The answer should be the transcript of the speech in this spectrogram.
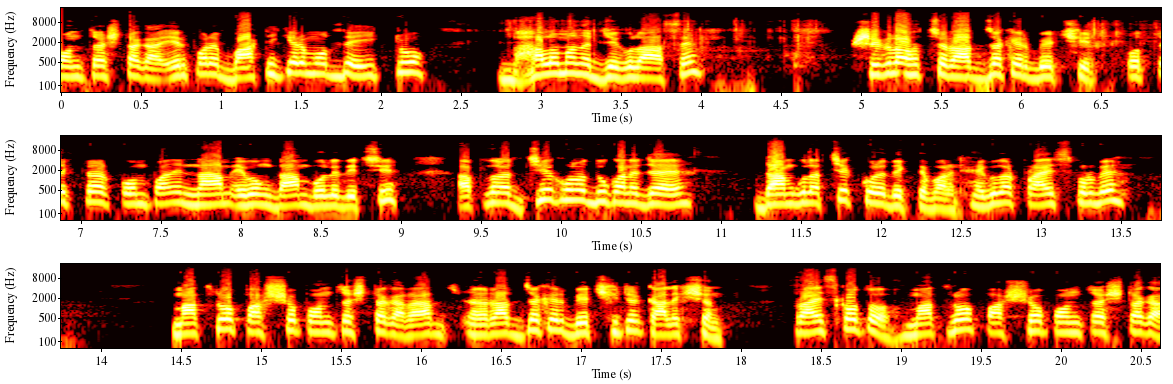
পঞ্চাশ টাকা। এরপরে বাটিকের মধ্যে একটু ভালো মানের যেগুলো আছে, সেগুলো হচ্ছে রাজ্জাকের বেডশিট প্রত্যেকটার কোম্পানির নাম এবং দাম বলে দিচ্ছি। আপনারা যে কোনো দোকানে যায় দামগুলো চেক করে দেখতে পারেন। এগুলোর প্রাইস পড়বে মাত্র পাঁচশো পঞ্চাশ টাকা। রাজ রাজ্জাকের বেডশিটের কালেকশন প্রাইস কত? মাত্র পাঁচশো পঞ্চাশ টাকা।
